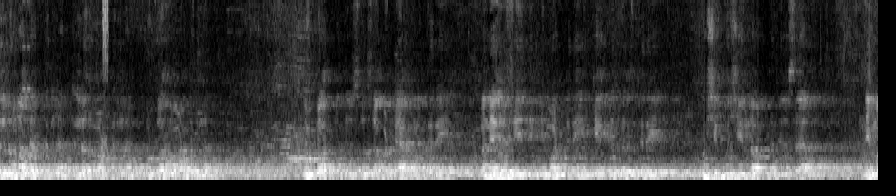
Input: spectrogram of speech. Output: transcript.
ಎಲ್ಲರೂ ಮಾತಾಡ್ತಿರಲ್ಲ, ಎಲ್ಲರೂ ಮಾಡ್ತಿರಲ್ಲ, ಫೋಟೋ ಮಾಡ್ತಿರಲ್ಲ? ದಿವಸ ಹೊಸ ಬಟ್ಟೆ ಹಾಕೊಳ್ತೀರಿ ಮನೆಯಲ್ಲಿ ಸಿಹಿ ತಿಂಡಿ ಮಾಡ್ತೀರಿ ಕೇಕ್ ಕಲ್ತೀರಿ ಖುಷಿ ಖುಷಿಯಿಂದ ಒಂದು ದಿವಸ ನಿಮ್ಮ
